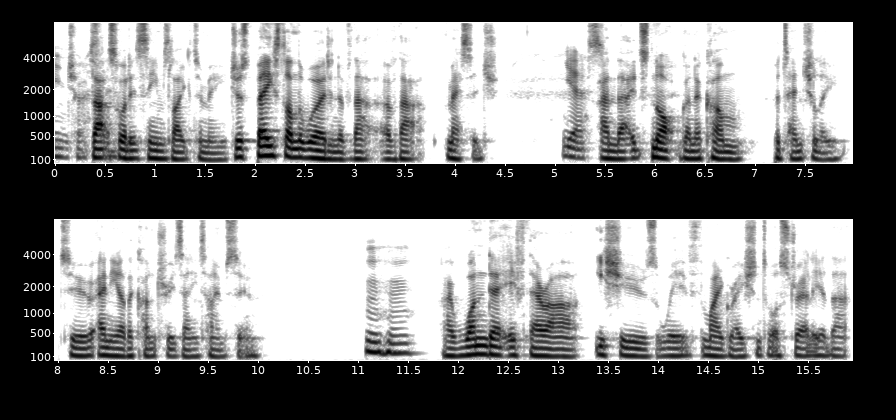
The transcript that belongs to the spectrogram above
Interesting. That's what it seems like to me, just based on the wording of that of that message, Yes. and that it's not going to come potentially to any other countries anytime soon. mm-hmm. I wonder if there are issues with migration to Australia that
